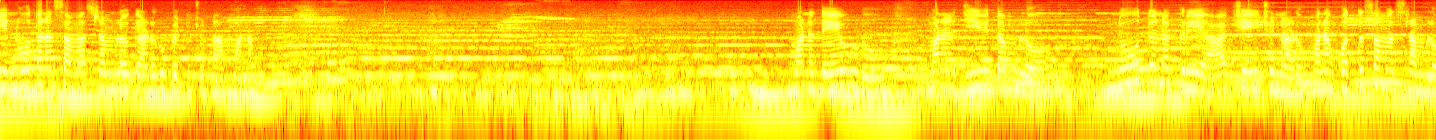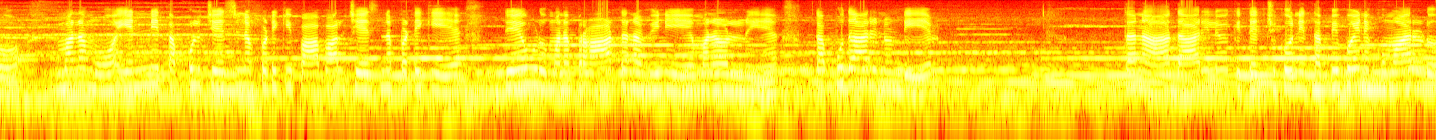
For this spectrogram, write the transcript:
ఈ నూతన సంవత్సరంలోకి అడుగు పెట్టుచున్నాం మనం మన దేవుడు మన జీవితంలో నూతన క్రియ చేయుచున్నాడు. మన కొత్త సంవత్సరంలో మనము ఎన్ని తప్పులు చేసినప్పటికీ పాపాలు చేసినప్పటికీ దేవుడు మన ప్రార్థన విని మనల్ని తప్పుదారి నుండి తన దారిలోకి తెచ్చుకొని తప్పిపోయిన కుమారుడు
